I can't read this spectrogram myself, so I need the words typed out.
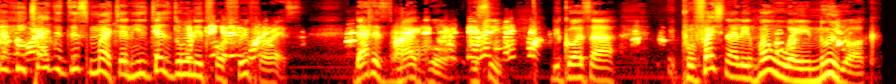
so he charges this much and he's just doing it for free for us. That is my goal, you see. Because uh, professionally, when we were in New York,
